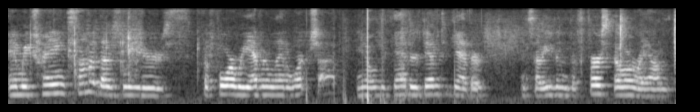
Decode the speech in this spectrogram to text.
and we trained some of those leaders before we ever led a workshop. You know, we gathered them together. And so even the first go around,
